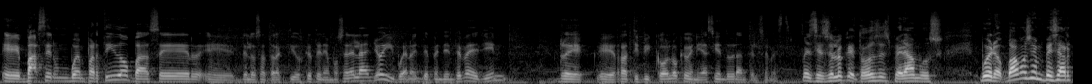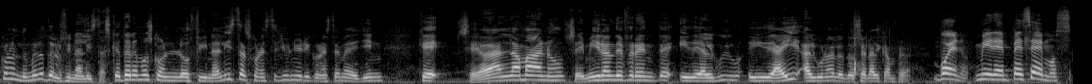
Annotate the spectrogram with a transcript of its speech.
eh, va a ser un buen partido, va a ser de los atractivos que tenemos en el año. Y bueno, Independiente Medellín eh, ratificó lo que venía haciendo durante el semestre. Pues eso es lo que todos esperamos. Bueno, vamos a empezar con los números de los finalistas. ¿Qué tenemos con los finalistas, con este Junior y con este Medellín, que se dan la mano, se miran de frente y de, y de ahí alguno de los dos será el campeón? Bueno, mire, empecemos.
